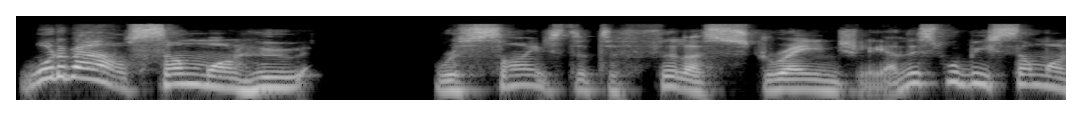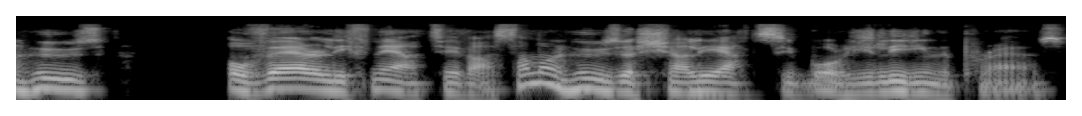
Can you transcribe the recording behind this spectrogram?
What about someone who recites the tefillah strangely? And this will be someone who's over lifnei ateva, someone who's a shaliach tzibor, he's leading the prayers.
